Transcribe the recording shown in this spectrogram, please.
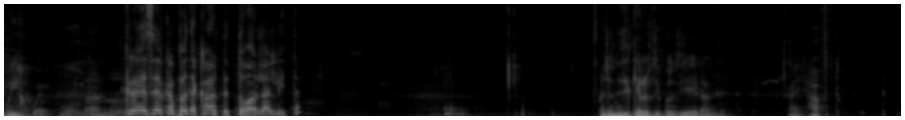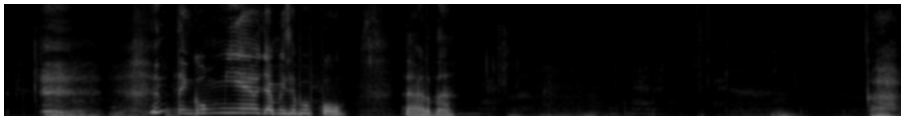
Uy, hijo de puta, no. ¿Crees ser capaz de acabarte toda la alita? Eso ni siquiera lo estoy considerando. I have to. Tengo miedo, ya me hice popó. La verdad. Ah.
